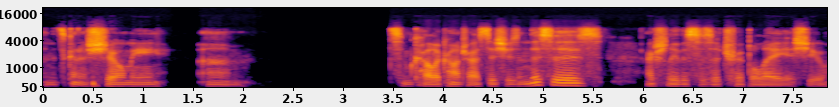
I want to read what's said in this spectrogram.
and it's going to show me um, some color contrast issues. And this is, actually, this is a AAA issue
